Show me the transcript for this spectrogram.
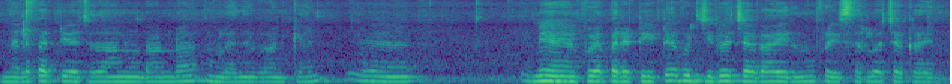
ഇന്നലെ പുരട്ടി വെച്ചതാണ് കൊണ്ടാണ് നിങ്ങളെ കാണിക്കാൻ പുരട്ടിയിട്ട് ഫ്രിഡ്ജിൽ വെച്ചേക്കായിരുന്നു ഫ്രീസറിൽ വെച്ചേക്കായിരുന്നു.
